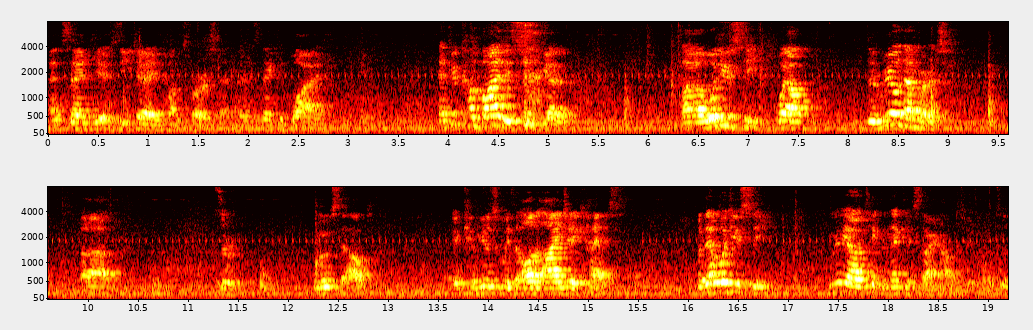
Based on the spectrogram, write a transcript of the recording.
And same here, zj comes first, and then it's negative y. And if you combine these two together, uh, what do you see? Well, the real numbers uh, sort of moves out. It commutes with all the ijk's. But then what do you see? Maybe I'll take the negative sign out too. So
